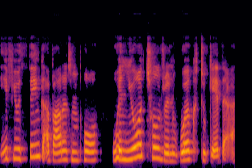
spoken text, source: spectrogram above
if you think about it, Paul, when your children work together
